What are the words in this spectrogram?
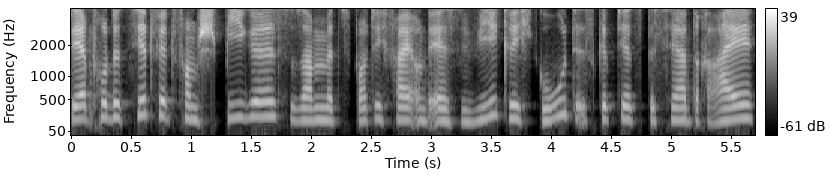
der produziert wird vom Spiegel zusammen mit Spotify und er ist wirklich gut. Es gibt jetzt bisher drei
